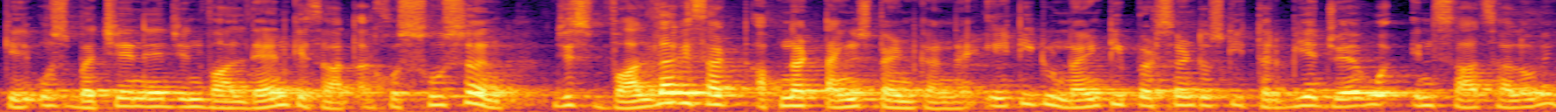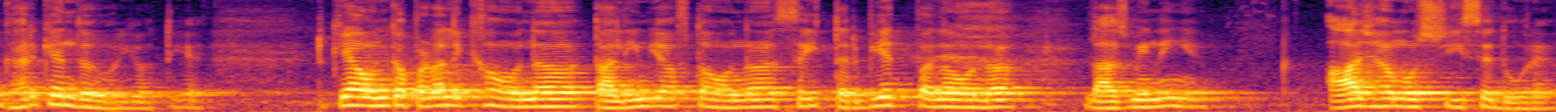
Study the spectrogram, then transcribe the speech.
کہ اس بچے نے جن والدین کے ساتھ، اور خصوصاً جس والدہ کے ساتھ اپنا ٹائم سپینڈ کرنا ہے ایٹی ٹو نائنٹی پرسینٹ اس کی تربیت جو ہے وہ ان سات سالوں میں گھر کے اندر ہو رہی ہوتی ہے۔ تو کیا ان کا پڑھا لکھا ہونا، تعلیم یافتہ ہونا، صحیح تربیت پلا ہونا لازمی نہیں ہے؟ آج ہم اس چیز سے دور ہیں۔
